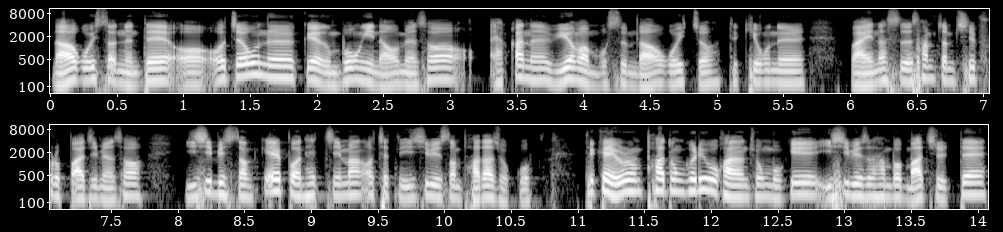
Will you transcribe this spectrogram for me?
나오고 있었는데 어, 제 오늘 꽤 음봉이 나오면서 약간은 위험한 모습 나오고 있죠. 특히 오늘 마이너스 3.7% 빠지면서 21선 깰 뻔했지만 어쨌든 21선 받아줬고 특히 이런 파동 그리고 가는 종목이 21선 한번 맞을 때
